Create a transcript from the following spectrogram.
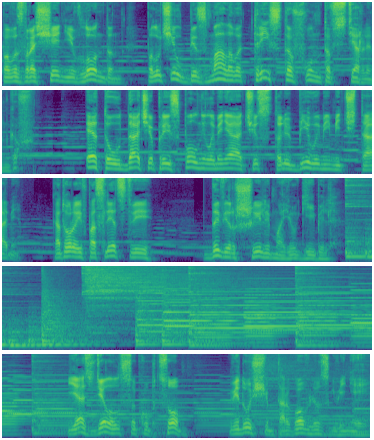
по возвращении в Лондон получил без малого 300 фунтов стерлингов. Эта удача преисполнила меня честолюбивыми мечтами, которые впоследствии довершили мою гибель. Я сделался купцом, ведущим торговлю с Гвинеей.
